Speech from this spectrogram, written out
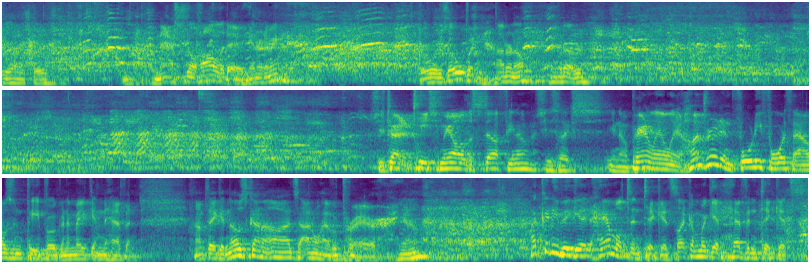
A national holiday, you know what I mean? Doors open. I don't know. Whatever. She tried to teach me all the stuff, you know. She's like, you know, apparently only 144,000 people are going to make it in heaven. I'm thinking, those kind of odds, I don't have a prayer, you know. I could even get Hamilton tickets, like I'm going to get heaven tickets. Like,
